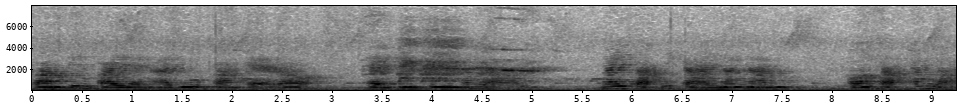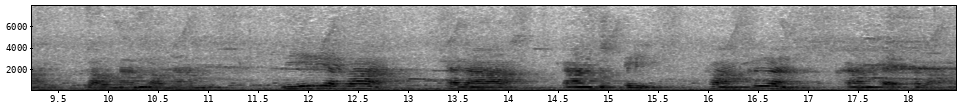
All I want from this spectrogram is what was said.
ความสิ้นไปแห่งอายุความแก่รอบแห่งอินทรีย์ทั้งหลาย ในสัตว์นิกายนั้นๆ ของสัตว์ทั้งหลายเหล่านั้นเหล่านั้น นี้เรียกว่าชราการจุติ ความเคลื่อน การแตกสลาย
